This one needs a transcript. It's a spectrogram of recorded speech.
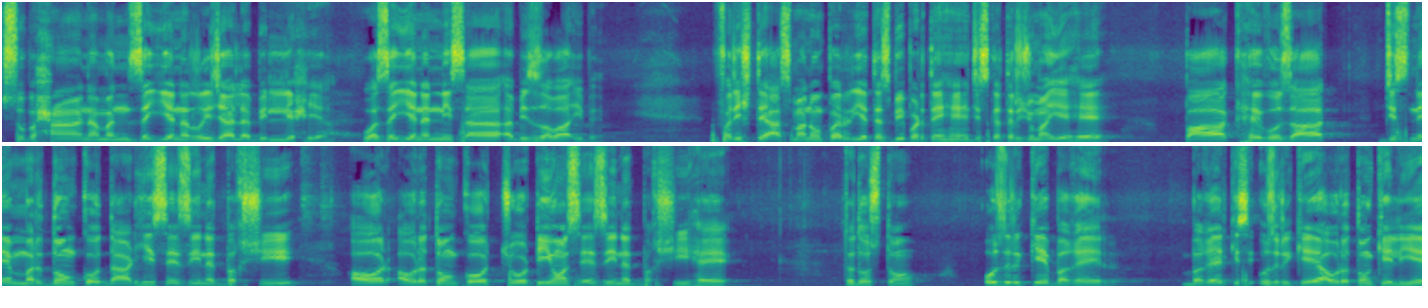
सुबहान मन ज़यन रिजाल बिल्लिया वज़यन नसा अबिज़वाइब फ़रिश्ते आसमानों पर यह तस्बी पढ़ते हैं जिसका तर्जुमा ये है पाक है वो ज़ात जिसने मर्दों को दाढ़ी से जीनत बख्शी और औरतों को चोटियों से जीनत बख्शी है तो दोस्तों उज़्र के बग़ैर बग़ैर किसी उज़्र के औरतों के लिए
